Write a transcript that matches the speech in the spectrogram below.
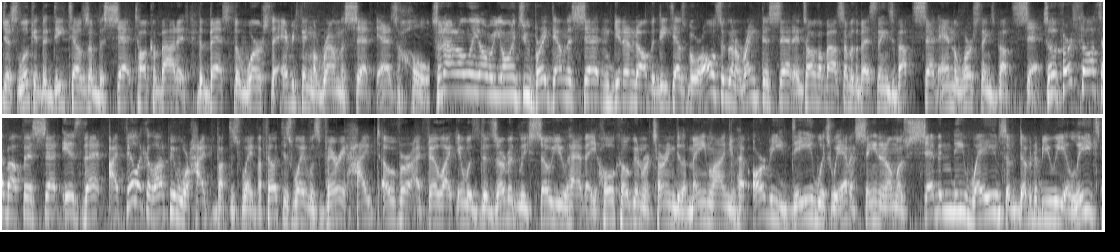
just look at the details of the set, talk about it, the best, the worst, the everything around the set as a whole. So not only are we going to break down this set and get into all the details, but we're also going to rank this set and talk about some of the best things about the set and the worst things about the set. So the first thoughts about this set is that I feel like a lot of people were hyped about this wave. I feel like this wave was very hyped over. I feel like it was deservedly so. You have a Hulk Hogan returning to the main line. You have RVD, which we haven't seen in almost 70 waves of WWE Elites.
